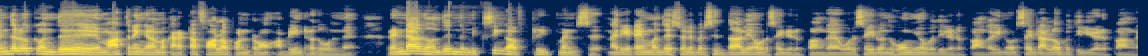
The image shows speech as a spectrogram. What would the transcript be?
எந்த அளவுக்கு வந்து மாத்திரைங்க நம்ம கரெக்டாக ஃபாலோ பண்ணுறோம் அப்படின்றது ஒன்று ரெண்டாவது வந்து இந்த மிக்சிங் ஆஃப் ட்ரீட்மெண்ட்ஸு நிறைய டைம் வந்து சில பேர் சித்தாலையும் ஒரு சைடு எடுப்பாங்க ஒரு சைடு வந்து ஹோமியோபதியில் எடுப்பாங்க இன்னொரு சைடு அலோபதிலையும் எடுப்பாங்க.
